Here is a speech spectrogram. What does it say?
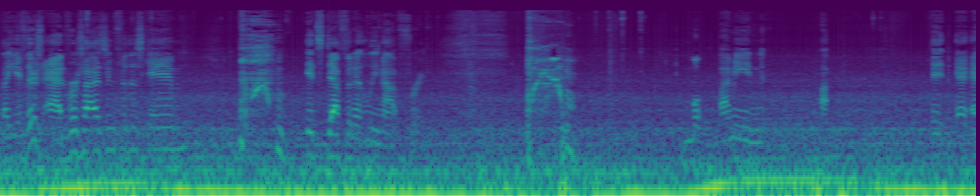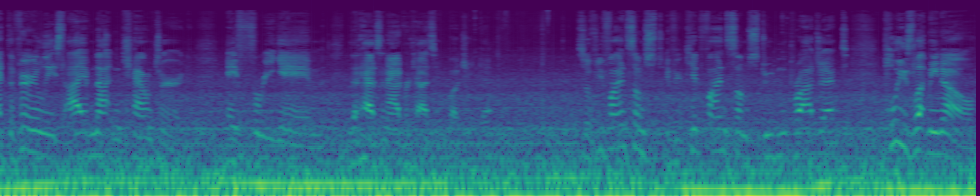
like if there's advertising for this game, it's definitely not free. I mean, it, at the very least, I have not encountered a free game that has an advertising budget yet. So if you find some, if your kid finds some student project, please let me know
